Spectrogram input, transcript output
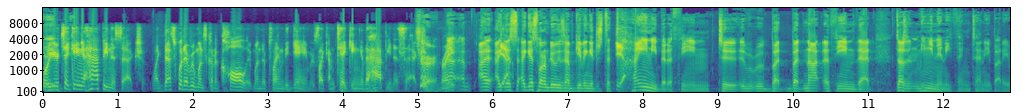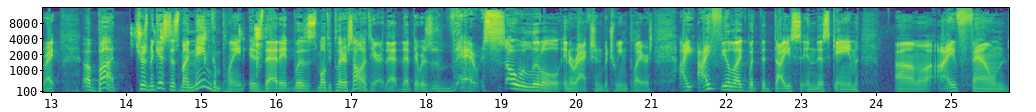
or you're taking a happiness action like that's what everyone's going to call it when they're playing the game it's like i'm taking the happiness action Sure. right I, I, I Yeah. guess I guess what I'm doing is I'm giving it just a Yeah. tiny bit of theme to, but but not a theme that doesn't mean anything to anybody, right? Uh, but Trismegistus, my main complaint is that it was multiplayer solitaire. That that there was very so little interaction between players. I I feel like with the dice in this game. Um, I've found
